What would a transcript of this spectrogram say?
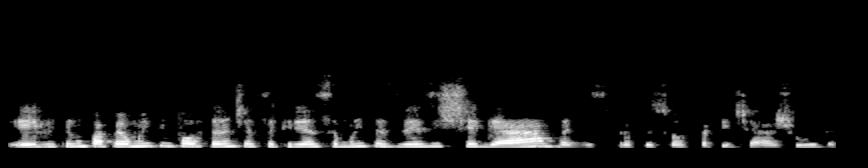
ele tem um papel muito importante. Essa criança muitas vezes chegava nesse professor para pedir ajuda.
